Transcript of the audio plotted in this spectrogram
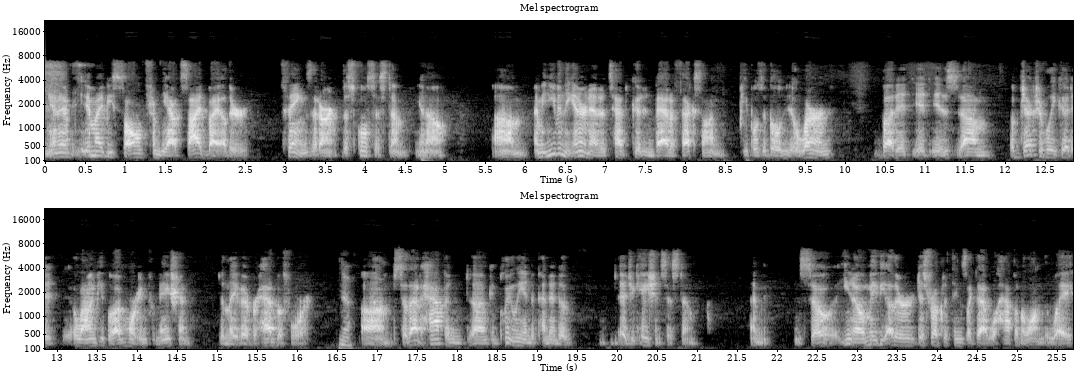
and it, it might be solved from the outside by other things that aren't the school system. You know, um, I mean, even the internet, it's had good and bad effects on people's ability to learn, but it, it is um, objectively good at allowing people to have more information than they've ever had before. Yeah. Um, so that happened uh, completely independent of education system. And so, you know, maybe other disruptive things like that will happen along the way.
